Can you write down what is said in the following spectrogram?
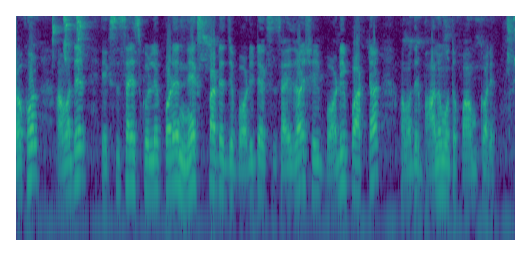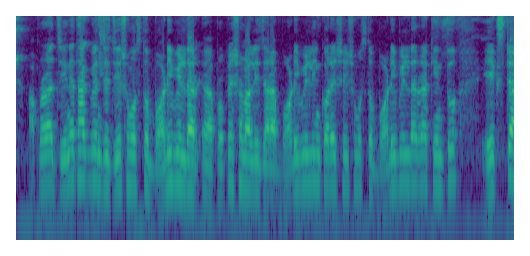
তখন আমাদের এক্সারসাইজ করলে পরে নেক্সট পার্টের যে বডিটা এক্সারসাইজ হয়, সেই বডি পার্টটা আমাদের ভালো মতো পাম্প করে। আপনারা জেনে থাকবেন যে যে সমস্ত বডি বিল্ডার প্রফেশনালি যারা বডি বিল্ডিং করে, সেই সমস্ত বডি বিল্ডাররা কিন্তু এক্সট্রা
